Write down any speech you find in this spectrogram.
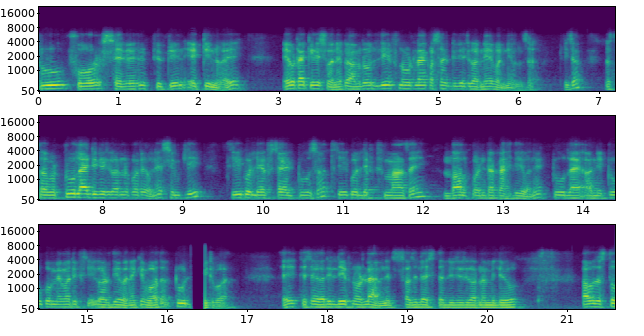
two four seven fifteen eighteen है एउटा केस भनेको हाम्रो लिफ नोटलाई कसरी डिलिट गर्ने भन्ने हुन्छ ठिक छ जस्तो अब टूलाई डिलिट गर्नु पऱ्यो भने सिम्पली थ्रीको लेफ्ट साइड टू छ थ्रीको लेफ्टमा चाहिँ नल पोइन्टर राखिदियो भने टूलाई अनि टूको मेमोरी फ्री गरिदियो भने के भयो त टू डिलिट भयो है त्यसै गरी लिफ नोटलाई हामीले सजिलैसित डिलिट गर्न मिल्यो। अब जस्तो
